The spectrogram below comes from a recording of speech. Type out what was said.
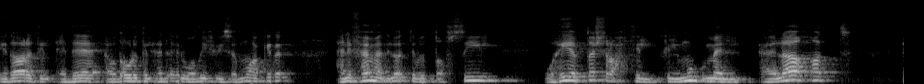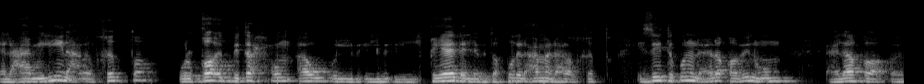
إدارة الأداء أو دورة الأداء الوظيفي بيسموها كده. هنفهمها دلوقتي بالتفصيل وهي بتشرح في في المجمل علاقة العاملين على الخطة والقائد بتاعهم أو القيادة اللي بتقود العمل على الخطة. إزاي تكون العلاقة بينهم علاقة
